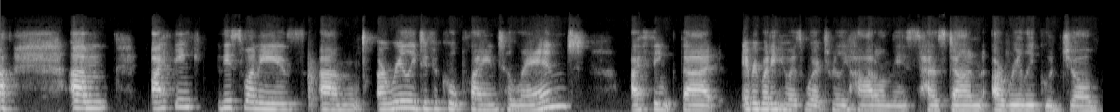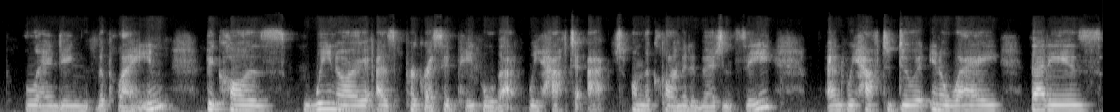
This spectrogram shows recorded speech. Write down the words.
um, I think this one is um, a really difficult plane to land. I think that everybody who has worked really hard on this has done a really good job landing the plane because we know as progressive people that we have to act on the climate emergency and we have to do it in a way that is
